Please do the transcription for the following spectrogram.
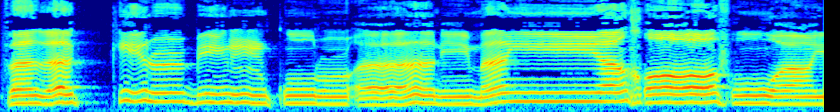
فذكر بالقرآن من يخاف وعيد.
